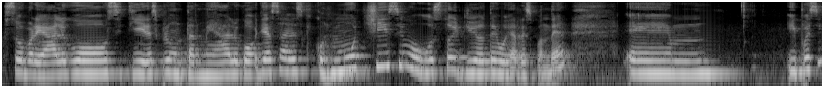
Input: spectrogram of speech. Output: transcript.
sobre algo, si quieres preguntarme algo, ya sabes que con muchísimo gusto yo te voy a responder. Em, y pues sí,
